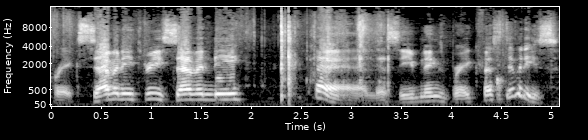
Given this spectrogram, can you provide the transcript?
break 7370 and this evening's break festivities.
